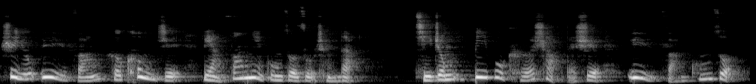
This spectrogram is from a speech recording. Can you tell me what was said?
是由预防和控制两方面工作组成的，其中必不可少的是预防工作，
